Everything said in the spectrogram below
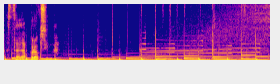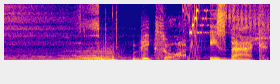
Hasta la próxima. Dixo is back.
